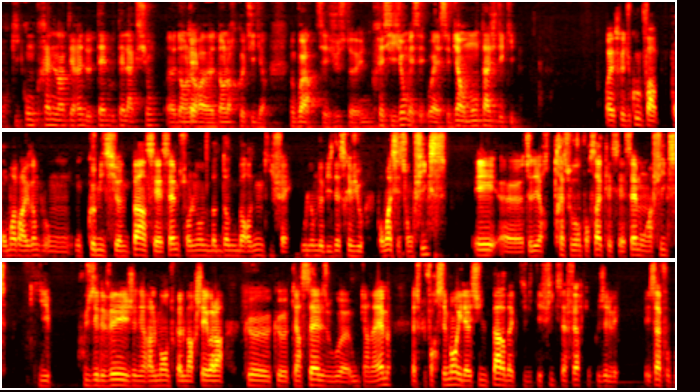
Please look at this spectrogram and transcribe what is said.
pour qu'ils comprennent l'intérêt de telle ou telle action euh, dans, leur, euh, dans leur quotidien. Donc voilà, c'est juste une précision, mais c'est ouais, bien en montage d'équipe. Ouais, parce que du coup, pour moi, par exemple, on, ne commissionne pas un CSM sur le nombre d'onboarding qu'il fait ou le nombre de business review. Pour moi, c'est son fixe. Et euh, c'est d'ailleurs très souvent pour ça que les CSM ont un fixe qui est plus élevé, généralement, en tout cas le marché, voilà, que qu'un sales ou, ou qu'un AM, parce que forcément, il a aussi une part d'activité fixe à faire qui est plus élevée. Et ça, faut,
